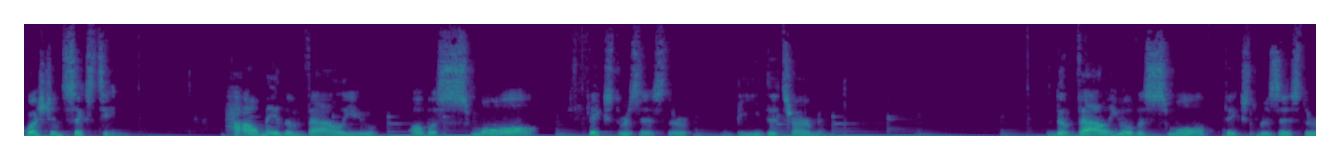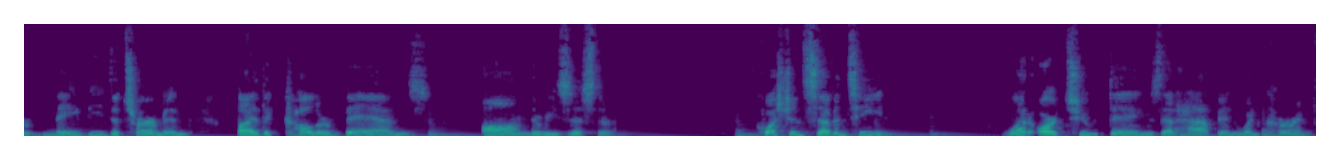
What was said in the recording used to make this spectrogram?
Question 16. How may the value of a small fixed resistor be determined? The value of a small fixed resistor may be determined by the color bands on the resistor. Question 17. What are two things that happen when current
